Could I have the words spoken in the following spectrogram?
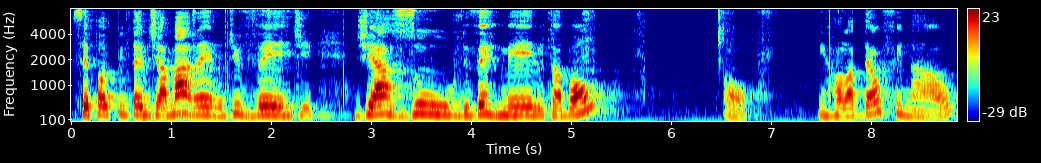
você pode pintar ele de amarelo, de verde, de azul, de vermelho, tá bom? Ó, enrola até o final.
